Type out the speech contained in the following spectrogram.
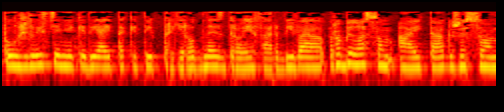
Použili ste niekedy aj také tie prírodné zdroje farbiva? Robila som aj tak, že som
